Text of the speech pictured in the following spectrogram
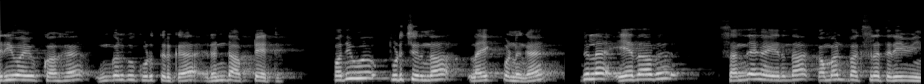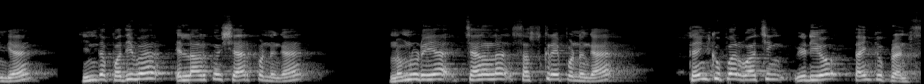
எரிவாயுக்காக உங்களுக்கு கொடுத்துருக்க ரெண்டு அப்டேட் பதிவு பிடிச்சிருந்தா லைக் பண்ணுங்கள் இதில் ஏதாவது சந்தேகம் இருந்தால் கமெண்ட் பாக்ஸில் தெரிவிங்க. இந்த பதிவை எல்லாருக்கும் ஷேர் பண்ணுங்கள் நம்மளுடைய சேனலை சப்ஸ்கிரைப் பண்ணுங்கள் தேங்க்யூ ஃபார் வாட்சிங் வீடியோ தேங்க்யூ ஃப்ரெண்ட்ஸ்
